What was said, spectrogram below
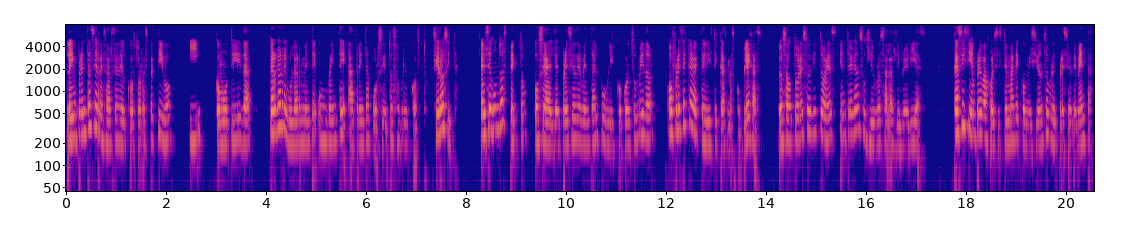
La imprenta se resarce del costo respectivo y, como utilidad, carga regularmente un 20 a 30% sobre el costo. Cierro cita. El segundo aspecto, o sea, el del precio de venta al público consumidor, ofrece características más complejas. Los autores o editores entregan sus libros a las librerías, casi siempre bajo el sistema de comisión sobre el precio de venta,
